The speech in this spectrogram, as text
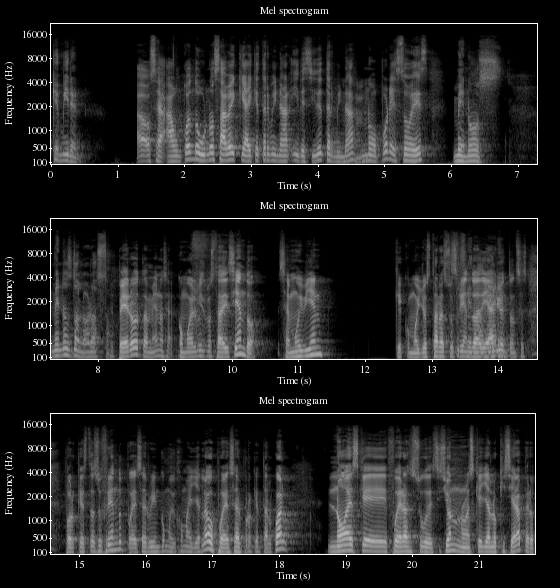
Que miren, ah, o sea, aun cuando uno sabe que hay que terminar y decide terminar, no por eso es menos, menos doloroso. Pero también, o sea, como él mismo está diciendo, sé muy bien que como yo estará sufriendo, Sufriendo a diario, diario. entonces, ¿por qué está sufriendo? Puede ser bien como dijo Mayerla o puede ser porque tal cual. No es que fuera su decisión, no es que ella lo quisiera, pero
